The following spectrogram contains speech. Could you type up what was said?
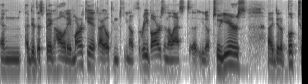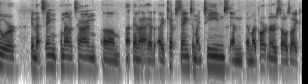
and I did this big holiday market. I opened you know three bars in the last uh, you know two years. I did a book tour in that same amount of time, um, and I had I kept saying to my teams and and my partners, I was like.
